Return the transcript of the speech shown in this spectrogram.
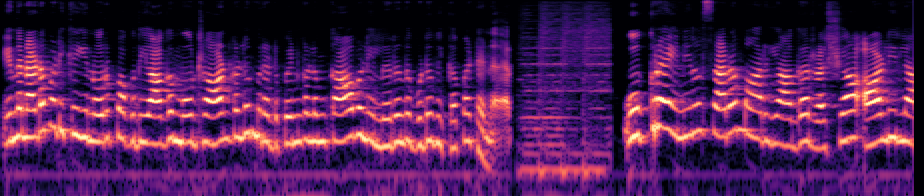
இந்த நடவடிக்கையின் ஒரு பகுதியாக மூன்று ஆண்களும் இரண்டு பெண்களும் காவலில் இருந்து விடுவிக்கப்பட்டனர். உக்ரைனில் சரமாரியாக ரஷ்யா ஆளில்லா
